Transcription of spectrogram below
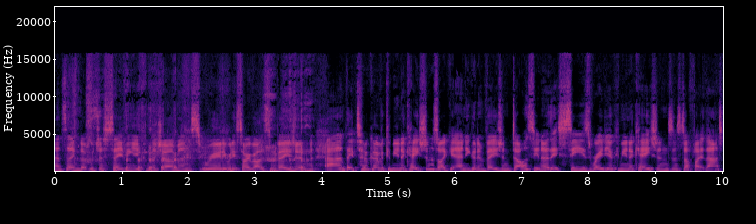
and saying, "Look, we're just saving you from the Germans. Really, really sorry about this invasion." And they took over communications like any good invasion does. You know, they seized radio communications and stuff like that.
